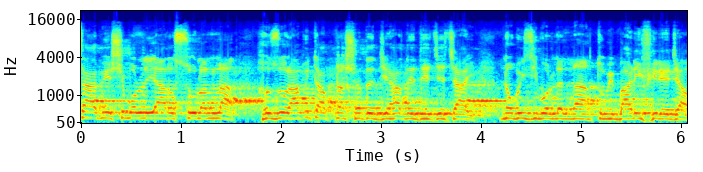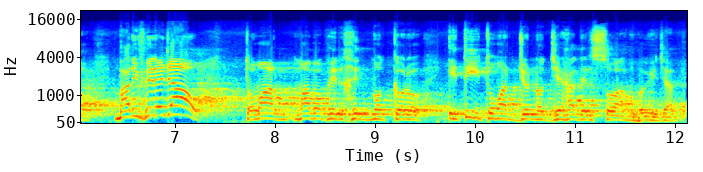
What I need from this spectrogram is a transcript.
সাহেব এসে বলল, ইয়া রসুল আল্লাহ হুজুর, আমি তো আপনার সাথে জেহাদে যেতে চাই। নবীজি বললেন, না, তুমি বাড়ি ফিরে যাও। বাড়ি ফিরে যাও? তোমার মা বাপের খিদমত করো, এতেই তোমার জন্য জেহাদের সোয়াব হয়ে যাবে।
